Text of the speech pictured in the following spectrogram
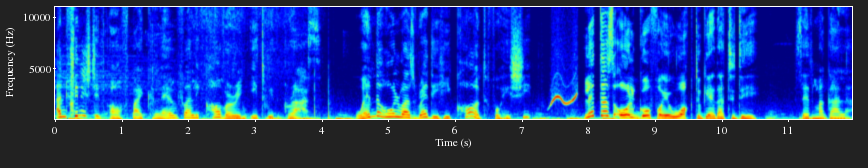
and finished it off by cleverly covering it with grass. When the hole was ready, he called for his sheep. Let us all go for a walk together today, said Magala.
